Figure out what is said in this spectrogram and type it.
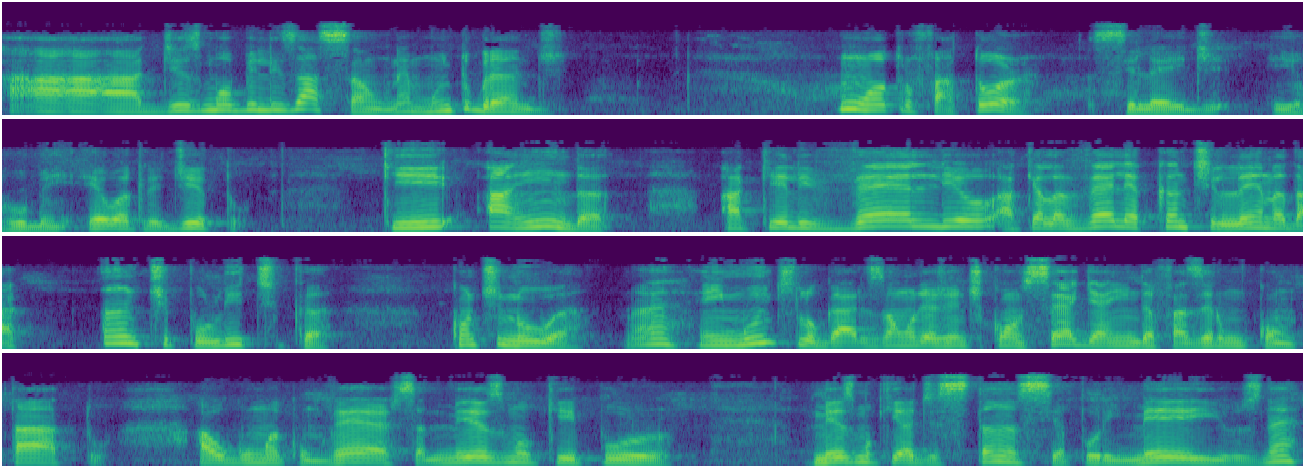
a, a desmobilização, né, muito grande. Um outro fator, Sileide e Rubem, eu acredito que ainda aquele velho, aquela velha cantilena da antipolítica continua. Né? Em muitos lugares onde a gente consegue ainda fazer um contato, alguma conversa, mesmo que por mesmo que à distância, por e-mails, né?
